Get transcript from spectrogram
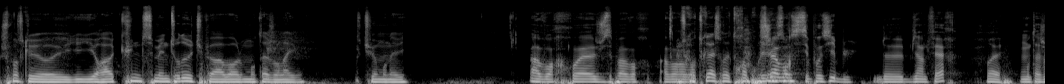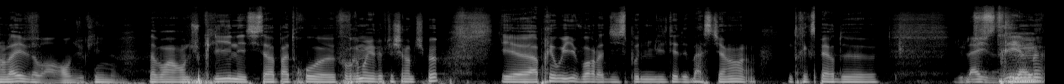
Je pense qu'il y aura qu'une semaine sur deux où tu peux avoir le montage en live. Si tu veux mon avis. À voir, ouais, je sais pas, à voir. À voir, à Parce voir. qu'en tout cas, sur les trois prochaines Déjà, voir si c'est possible de bien le faire. Ouais. Montage en live, D'avoir un rendu clean. d'avoir un rendu clean et si ça va pas trop, il faut vraiment y réfléchir un petit peu. Et euh, après, oui, voir la disponibilité de Bastien, euh, notre expert de Du du live. stream,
